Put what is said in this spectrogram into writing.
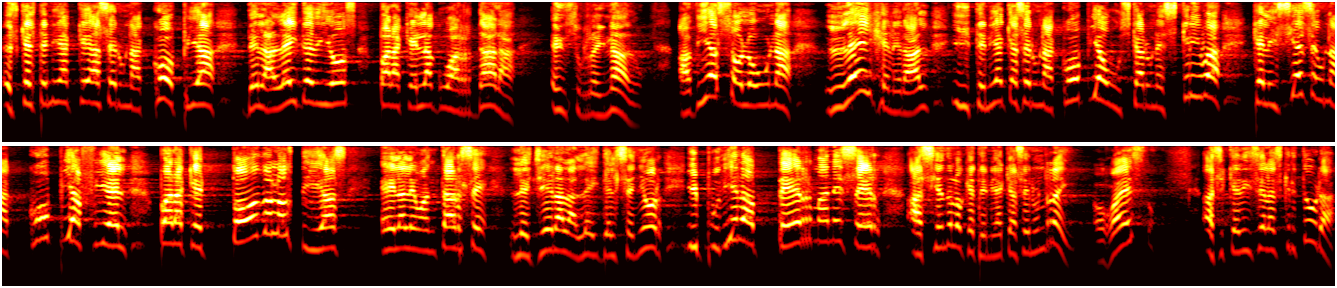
es que él tenía que hacer una copia de la ley de Dios para que él la guardara en su reinado. Había solo una ley general y tenía que hacer una copia o buscar un escriba que le hiciese una copia fiel para que todos los días él al levantarse leyera la ley del Señor y pudiera permanecer haciendo lo que tenía que hacer un rey. Ojo a esto. Así que dice la escritura,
